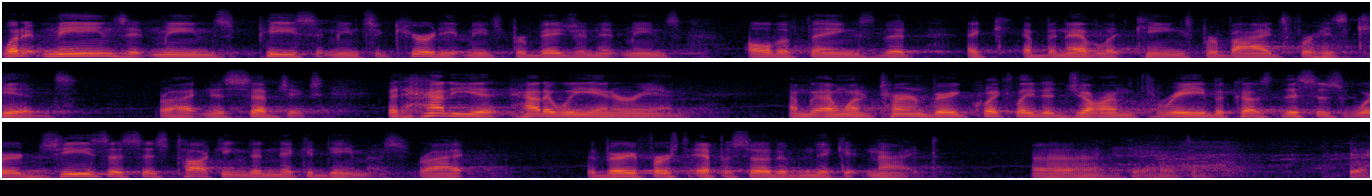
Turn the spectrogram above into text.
What it means, it means peace, it means security, it means provision, it means all the things that a, a benevolent king provides for his kids, right, and his subjects. But how do, you, how do we enter in? I'm, i want to turn very quickly to John 3 because this is where Jesus is talking to Nicodemus, right? the very first episode of Nick at Nite. Uh, okay, okay.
